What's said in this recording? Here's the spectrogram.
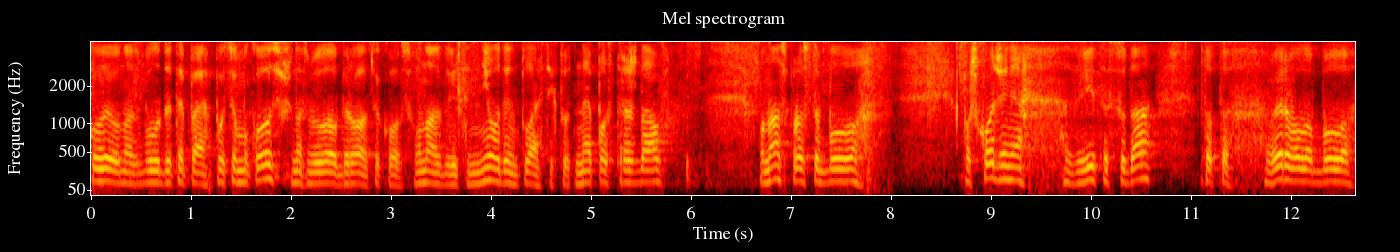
коли у нас було ДТП по цьому колесу, що у нас було обірвало це колесо, у нас, дивіться, ні один пластик тут не постраждав. У нас просто було пошкодження звідси сюди, тобто вирвало було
